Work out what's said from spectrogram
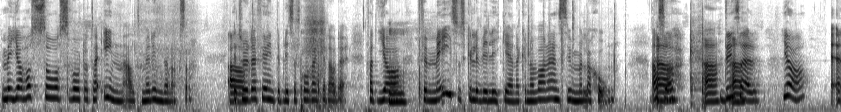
Men jag har så svårt att ta in allt med rymden också. Ja. Jag tror det är därför jag inte blir så påverkad av det. För att jag, Mm. för mig så skulle vi lika gärna kunna vara en simulation. Alltså, Ja. Det är så här, ja. eh,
